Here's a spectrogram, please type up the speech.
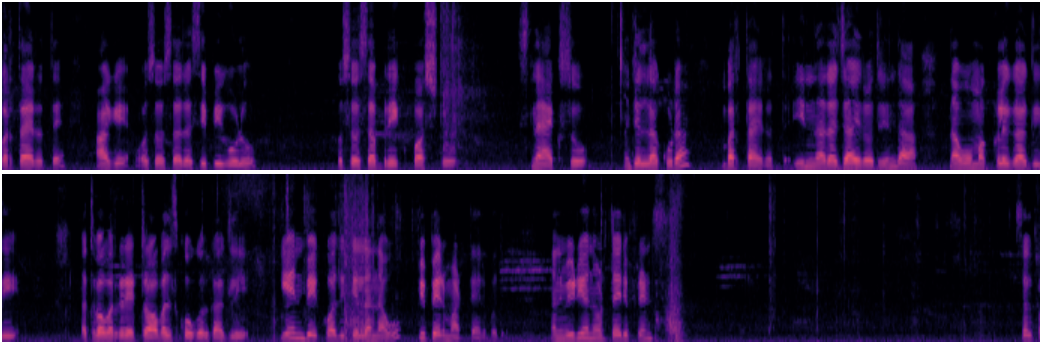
ಬರ್ತಾ ಇರುತ್ತೆ. ಹಾಗೆ ಹೊಸ ಹೊಸ ರೆಸಿಪಿಗಳು, ಹೊಸ ಹೊಸ ಬ್ರೇಕ್ಫಾಸ್ಟು ಸ್ನ್ಯಾಕ್ಸು ಇದೆಲ್ಲ ಕೂಡ ಬರ್ತಾ ಇರುತ್ತೆ. ಇನ್ನು ರಜಾ ಇರೋದ್ರಿಂದ ನಾವು ಮಕ್ಕಳಿಗಾಗಲಿ ಅಥವಾ ಹೊರಗಡೆ ಟ್ರಾವೆಲ್ಸ್ಗೆ ಹೋಗೋರ್ಗಾಗಲಿ ಏನು ಬೇಕೋ ಅದಕ್ಕೆಲ್ಲ ನಾವು ಪ್ರಿಪೇರ್ ಮಾಡ್ತಾ ಇರ್ಬೋದು. ನಾನು ವಿಡಿಯೋ ನೋಡ್ತಾ ಇರಿ ಫ್ರೆಂಡ್ಸ್ ಸ್ವಲ್ಪ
